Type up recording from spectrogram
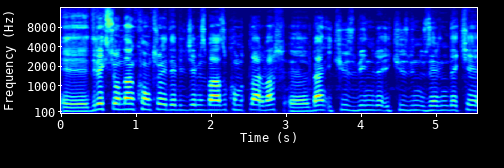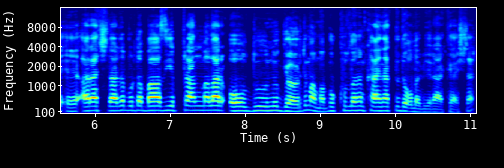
E, direksiyondan kontrol edebileceğimiz bazı komutlar var. E, ben 200 bin ve 200 bin üzerindeki e, araçlarda burada bazı yıpranmalar olduğunu gördüm ama bu kullanım kaynaklı da olabilir arkadaşlar.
